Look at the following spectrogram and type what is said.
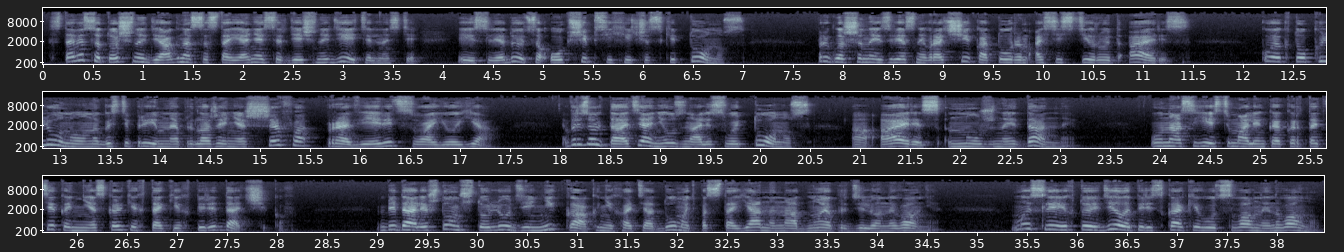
ставится точный диагноз состояния сердечной деятельности и исследуется общий психический тонус – Приглашены известные врачи, которым ассистирует Айрис. Кое-кто клюнул на гостеприимное предложение шефа проверить свое «я». В результате они узнали свой тонус, а Айрис – нужные данные. У нас есть маленькая картотека нескольких таких передатчиков. Беда лишь в том, что люди никак не хотят думать постоянно на одной определенной волне. Мысли их то и дело перескакивают с волны на волну.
